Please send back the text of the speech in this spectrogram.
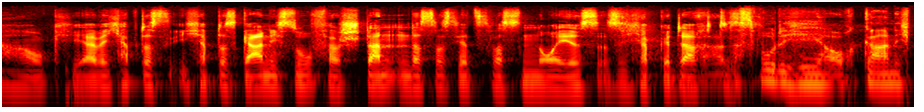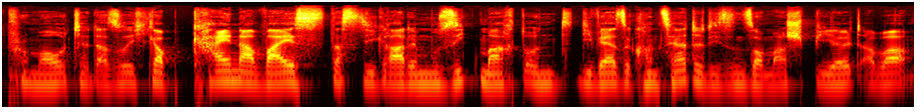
Ah, okay. Aber ich habe das, ich hab das gar nicht so verstanden, dass das jetzt was Neues ist. Ich habe gedacht, Ja, das, wurde hier ja auch gar nicht promoted. Also ich glaube, keiner weiß, dass sie gerade Musik macht und diverse Konzerte diesen Sommer spielt, aber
